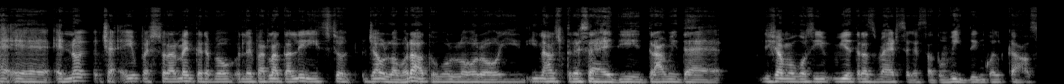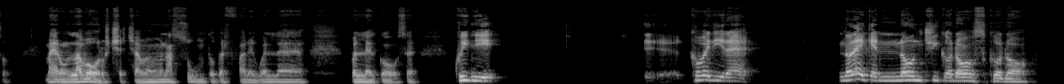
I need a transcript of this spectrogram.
E, e, noi, cioè, io personalmente ne avevo ne parlato all'inizio, già ho lavorato con loro in, in altre sedi tramite diciamo così, vie trasverse, che è stato vid in quel caso, ma era un lavoro, cioè ci avevano assunto per fare quelle, quelle cose. Quindi, eh, come dire, non è che non ci conoscono,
